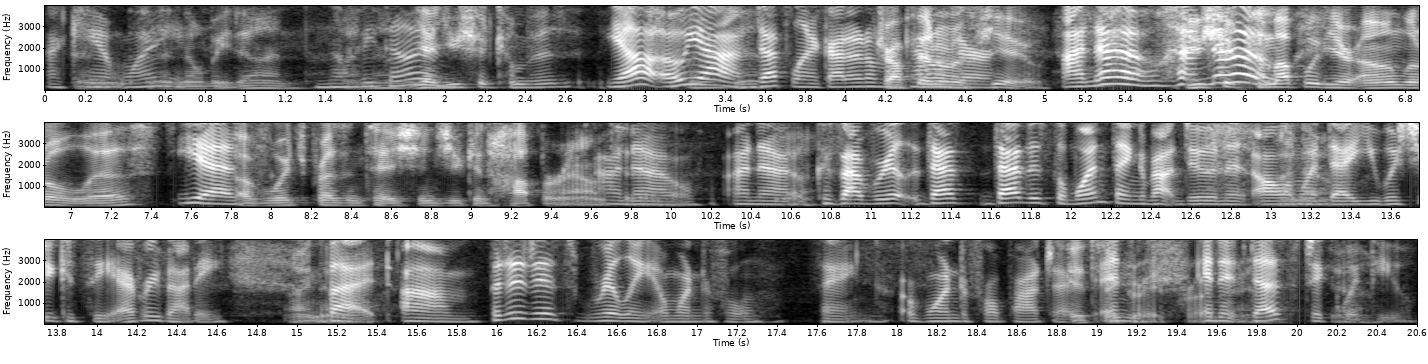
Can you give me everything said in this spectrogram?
I can't and, wait. And they'll be done. And they'll I be know. done. Yeah, you should come visit. yeah. Oh, yeah. Yeah. Definitely. I got it on Drop my in on a few. I know. I You should come up with your own little list Yes. of which presentations you can hop around I to. know, I know, Yeah. because I really that that is the one thing about doing it all I in one day. You wish you could see everybody, I know. but um, but it is really a wonderful thing, a wonderful project. It's a and, great and it does stick yeah. with you.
